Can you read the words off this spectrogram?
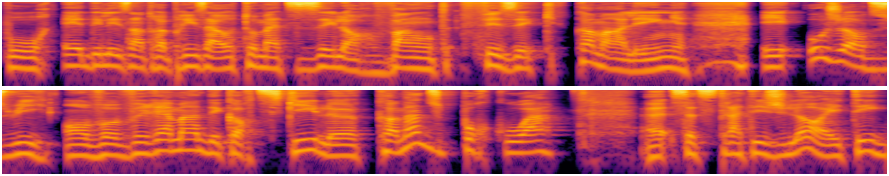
pour aider les entreprises à automatiser leurs ventes physiques comme en ligne. Et aujourd'hui, on va vraiment décortiquer le comment du pourquoi euh, cette stratégie-là a été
